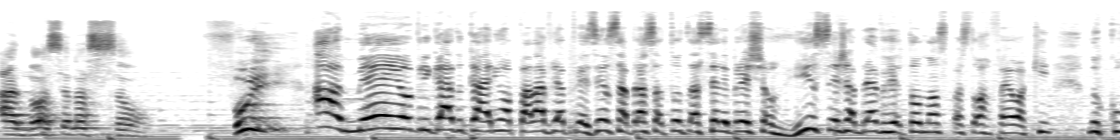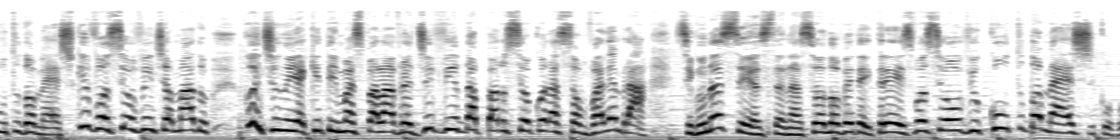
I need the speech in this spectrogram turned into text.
a nossa nação. Fui! Amém! Obrigado, carinho, a palavra e a presença. Abraço a todos da Celebration Rio. Seja breve o retorno nosso pastor Rafael aqui no culto doméstico. E você, ouvinte amado, continue aqui, tem mais palavra de vida para o seu coração. Vai lembrar, segunda a sexta, na sua 93, você ouve o culto doméstico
